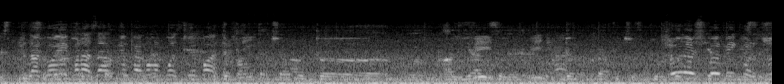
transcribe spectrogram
respinsă. Dacă o iei pe la Zarcăp, pe acolo poți să te bată, știi? De partea cealaltă, uh, alianțele democratice spun că Rusia trebuie să-și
